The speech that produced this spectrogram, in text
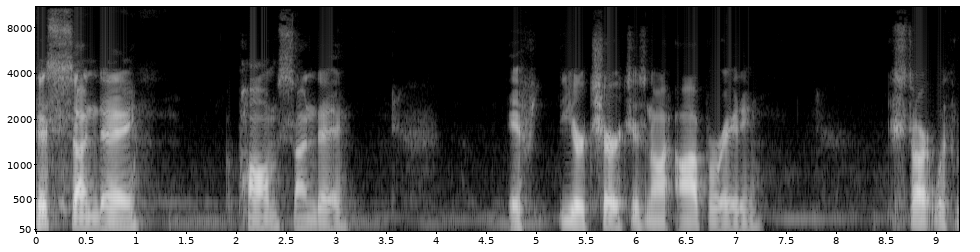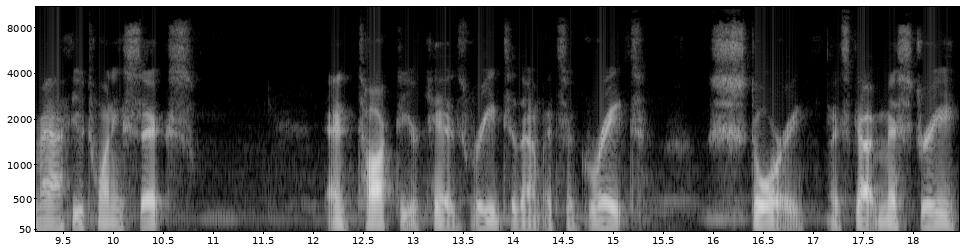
this Sunday, Palm Sunday, if your church is not operating, start with Matthew 26 and talk to your kids, read to them. It's a great story. It's got mystery,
